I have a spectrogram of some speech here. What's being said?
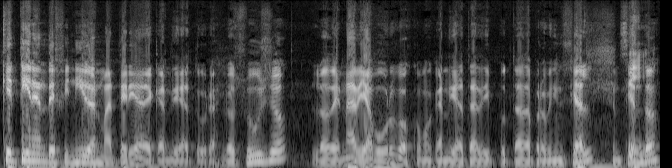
¿Qué tienen definido en materia de candidaturas? ¿Lo suyo? Lo de Nadia Burgos como candidata a diputada provincial, entiendo.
